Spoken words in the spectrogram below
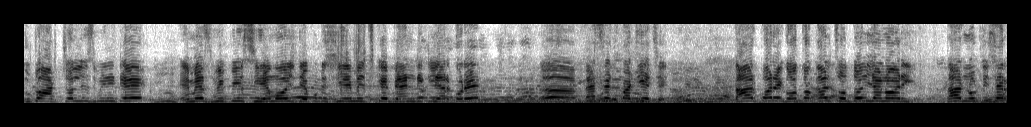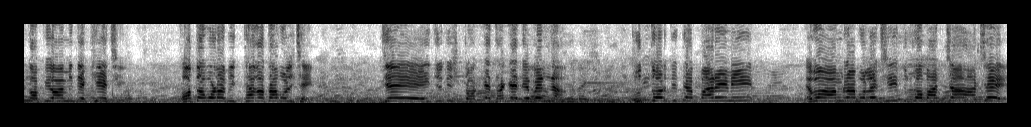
দুটো আটচল্লিশ মিনিটে এমএসভিপি সিএমওইচ ডেপুটি সিএমএইচকে ব্যান ডিক্লেয়ার করে মেসেজ পাঠিয়েছে। তারপরে গতকাল চোদ্দোই জানুয়ারি তার নোটিশের কপিও আমি দেখিয়েছি। কত বড় মিথ্যা কথা বলছে। যে এই যদি স্টকে থাকে দেবেন না। উত্তর দিতে পারেনি। এবং আমরা বলেছি, দুটো বাচ্চা আছে।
